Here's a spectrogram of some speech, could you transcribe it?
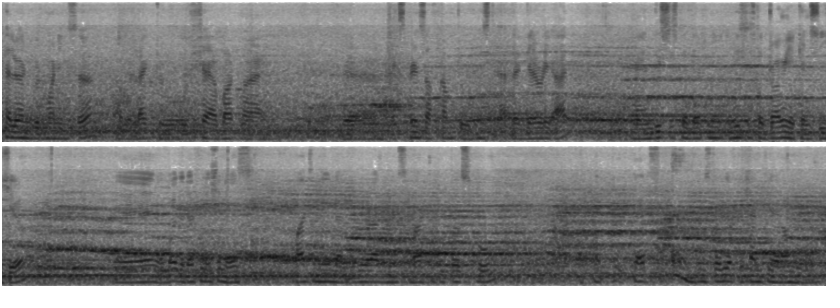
Hello and good morning, sir. I would like to share about my the experience I've come to the gallery art, and this is the defini- this is the drawing you can see here. And about the definition is Martini Nagura means multi people's home. And that's the story of the country around the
